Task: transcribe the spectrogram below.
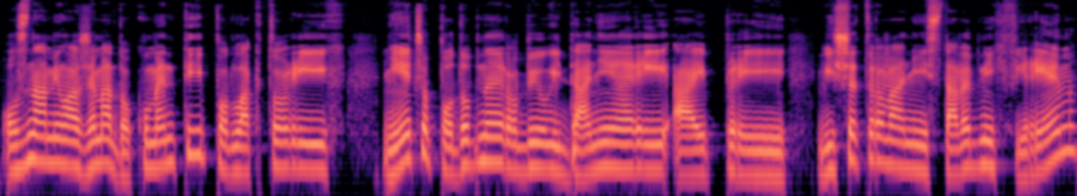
oznámila, že má dokumenty, podľa ktorých niečo podobné robili daniari aj pri vyšetrovaní stavebných firiem,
